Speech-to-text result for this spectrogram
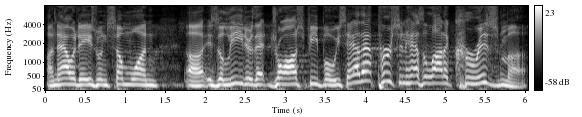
Uh, nowadays, when someone uh, is a leader that draws people, we say, oh, that person has a lot of charisma.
